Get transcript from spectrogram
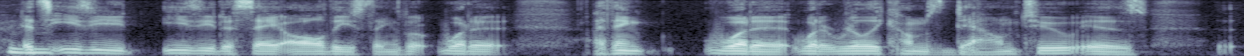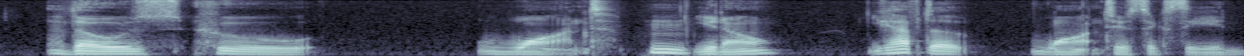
Mm-hmm. It's easy easy to say all these things but what it i think what it what it really comes down to is those who want. Hmm. You know, you have to want to succeed.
